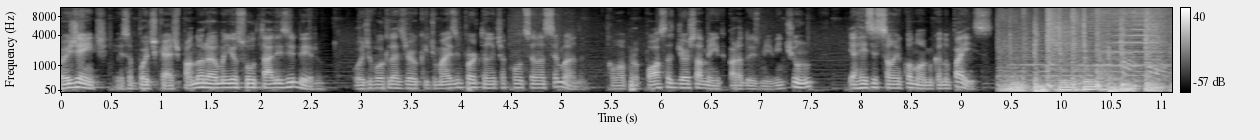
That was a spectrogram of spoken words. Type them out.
Oi, gente. Esse é o podcast Panorama e eu sou o Thales Ribeiro. Hoje eu vou trazer o que de mais importante aconteceu na semana, como a proposta de orçamento para 2021 e a recessão econômica no país.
